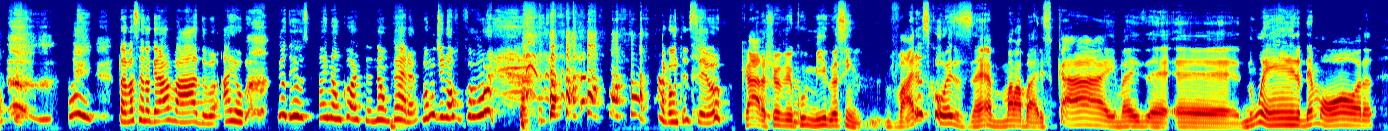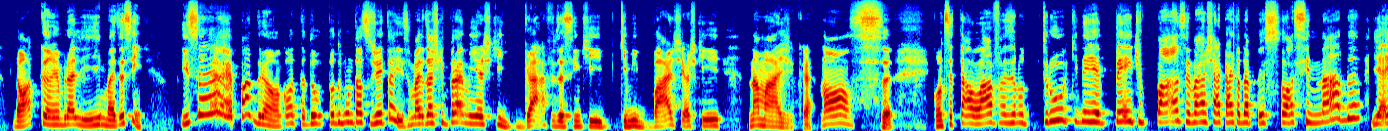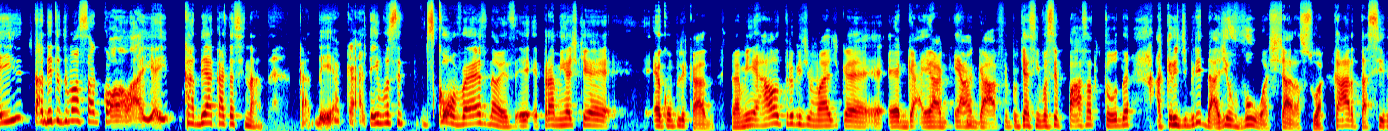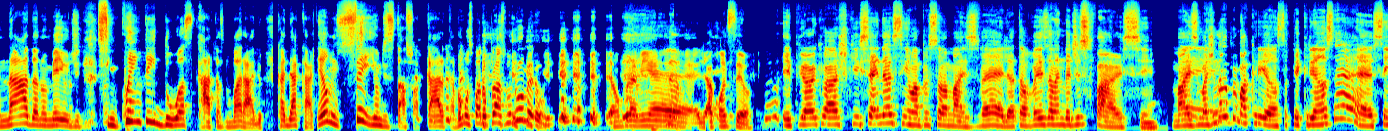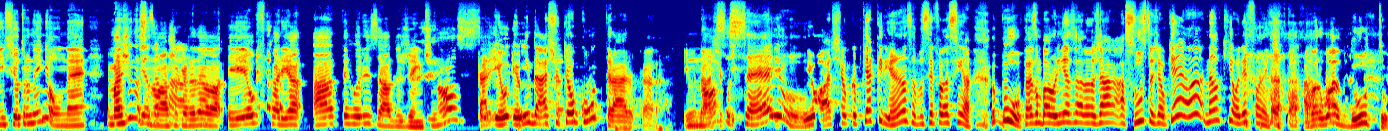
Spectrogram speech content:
"Ai, Tava sendo gravado. Aí eu, meu Deus, ai não, corta, não, pera, vamos de novo, por favor. Aconteceu. Cara, deixa eu ver comigo, assim, várias coisas, né? Malabares cai, mas é, é, não entra, demora, dá uma câimbra ali, mas assim, isso é padrão, conta- todo, mundo tá sujeito a isso, mas acho que pra mim, acho que gafes, assim, que, que me bate, acho que na mágica. Nossa! Quando você tá lá fazendo truque, de repente, pá, você vai achar a carta da pessoa assinada, e aí tá dentro de uma sacola lá, e aí, cadê a carta assinada? Cadê a carta? Aí você desconversa. Não, esse, é, é, pra mim acho que é, é complicado. Pra mim, errar um truque de mágica é, é, é, é, a, é gafe, porque assim, você passa toda a credibilidade. Eu vou achar a sua carta assinada no meio de 52 cartas no baralho. Cadê a carta? Eu não sei onde está a sua carta. Vamos para o próximo número. Então, pra mim, é, já aconteceu. E pior que eu acho que se ainda assim uma pessoa mais velha, talvez ela ainda disfarce. Mas É. imagina pra uma criança, porque criança é sem filtro nenhum, né? Imagina se não acha a cara dela. Eu ficaria aterrorizado, gente. Nossa. Cara, eu, eu ainda acho que é o contrário, cara. Eu Nossa, que- sério? Eu acho que porque a criança, você fala assim, ó, Bu, faz um barulhinho, ela já assusta, já o quê? Ah, não, aqui, ó, elefante. Agora o adulto,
